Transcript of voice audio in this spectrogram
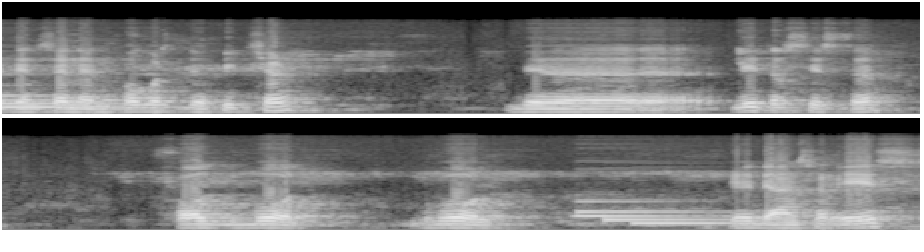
Attention and focus the picture. The little sister hold the ball, the ball Okay, the answer is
